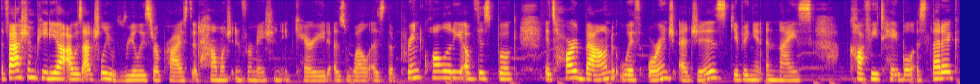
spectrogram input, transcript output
The Fashionpedia, I was actually really surprised at how much information it carried as well as the print quality of this book. It's hardbound with orange edges, giving it a nice coffee table aesthetic,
